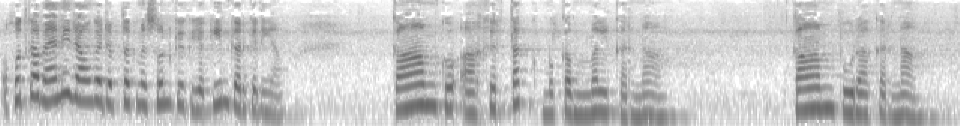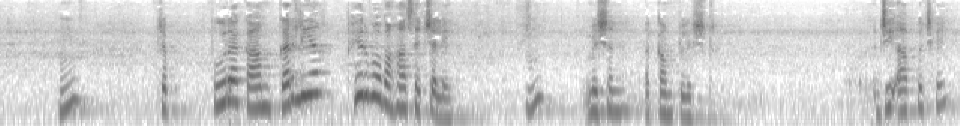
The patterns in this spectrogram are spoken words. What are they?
خود کا میں نہیں جاؤں گا جب تک میں سن کے یقین کر کے نہیں آؤں۔ کام کو آخر تک مکمل کرنا، کام پورا کرنا۔ جب پورا کام کر لیا، پھر وہ وہاں سے چلے۔ مشن اکمپلشڈ جی آپ کچھ کہیں؟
